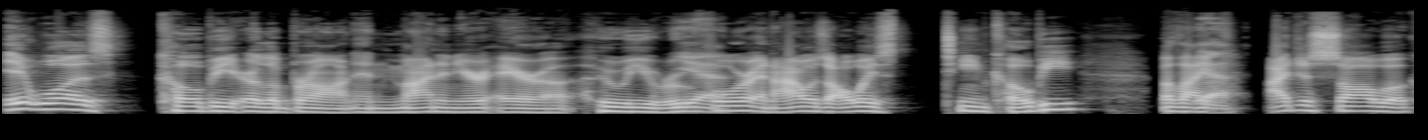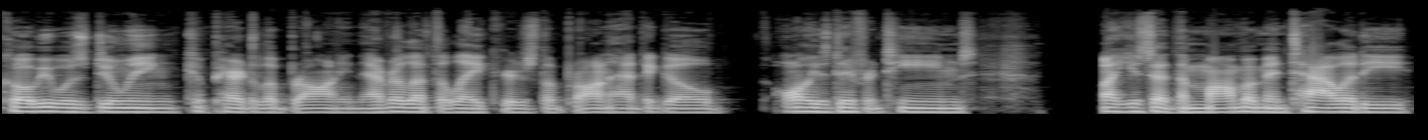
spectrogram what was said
it was Kobe or LeBron in mine and your era who you root Yeah. for, and I was always Team Kobe. But like, Yeah. I just saw what Kobe was doing compared to LeBron. He never left the Lakers. LeBron had to go all these different teams. Like you said, the Mamba mentality.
